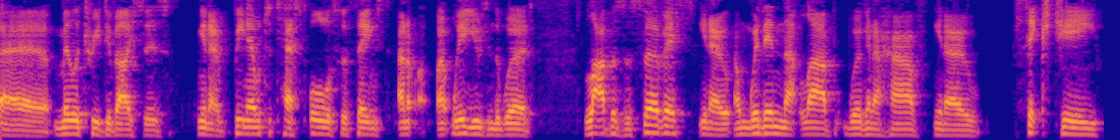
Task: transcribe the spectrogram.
uh, military devices, you know, being able to test all of the things. And uh, we're using the word lab as a service, you know, and within that lab, we're going to have, you know, 6G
